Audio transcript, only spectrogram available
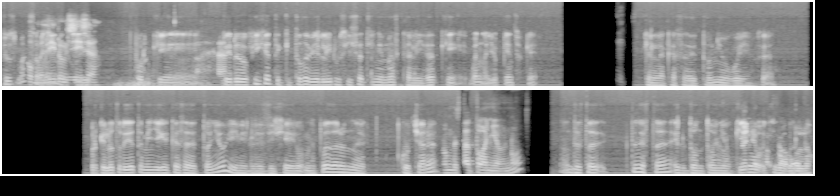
Pues más Como o el menos, Sisa. Porque, Ajá. pero fíjate que todavía el Little Sisa tiene más calidad que, bueno, yo pienso que, que en la casa de Toño, güey, o sea. Porque el otro día también llegué a casa de Toño y les dije, ¿me puede dar una cuchara? ¿Dónde está Toño, no? ¿Dónde está, dónde está el Don Toño? Quiero, Toño, quiero verlo.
